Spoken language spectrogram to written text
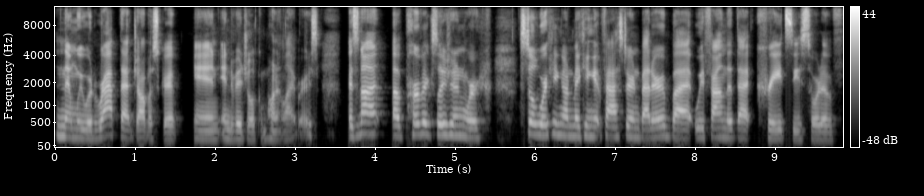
And then we would wrap that JavaScript in individual component libraries. It's not a perfect solution. We're still working on making it faster and better, but we found that that creates these sort of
